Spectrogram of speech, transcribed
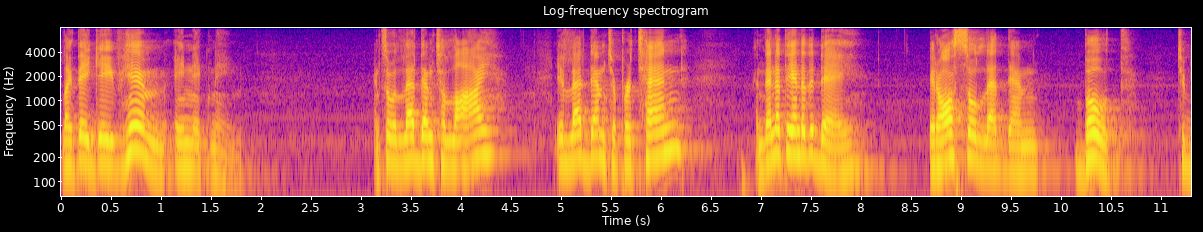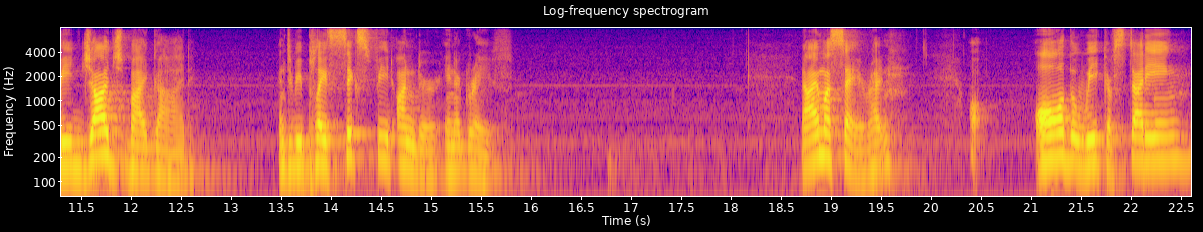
like they gave him a nickname. And so it led them to lie, it led them to pretend, and then at the end of the day, it also led them both to be judged by God and to be placed six feet under in a grave. Now, I must say, right, all the week of studying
